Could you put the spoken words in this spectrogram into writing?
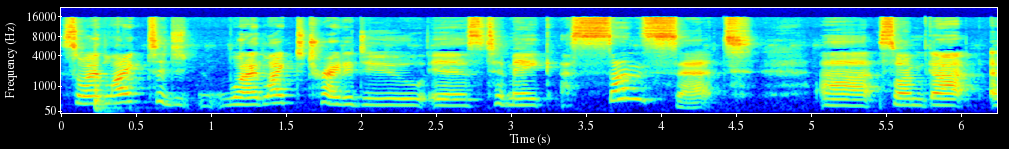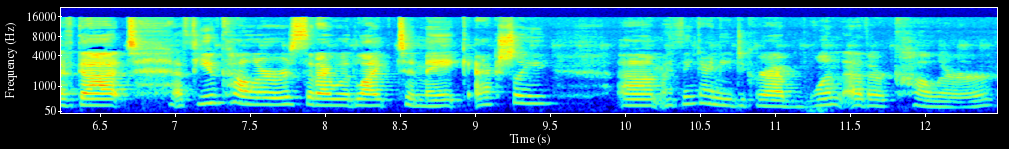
So I'd like to, what I'd like to try to do is to make a sunset. Uh, so I've got, I've got a few colors that I would like to make. Actually, um, I think I need to grab one other color.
